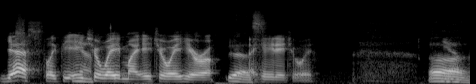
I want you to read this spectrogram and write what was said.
Yes, like the Yeah. HOA, my HOA hero. Yes. I hate HOA. Uh,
